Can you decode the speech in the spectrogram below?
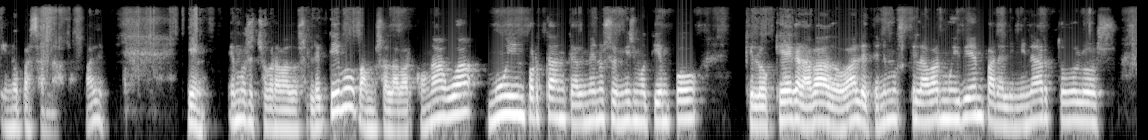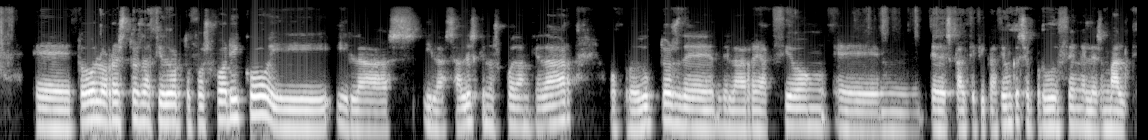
y, no pasa nada, ¿vale? Bien, hemos hecho grabado selectivo, vamos a lavar con agua, muy importante, al menos el mismo tiempo que lo que he grabado, ¿vale? Tenemos que lavar muy bien para eliminar todos los, eh, todos los restos de ácido ortofosfórico y, las, las, sales que nos puedan quedar o productos de, la reacción eh, de descalcificación que se produce en el esmalte.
